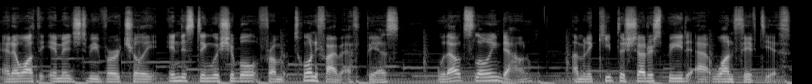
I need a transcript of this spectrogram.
and I want the image to be virtually indistinguishable from 25 FPS without slowing down, I'm going to keep the shutter speed at 150th.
